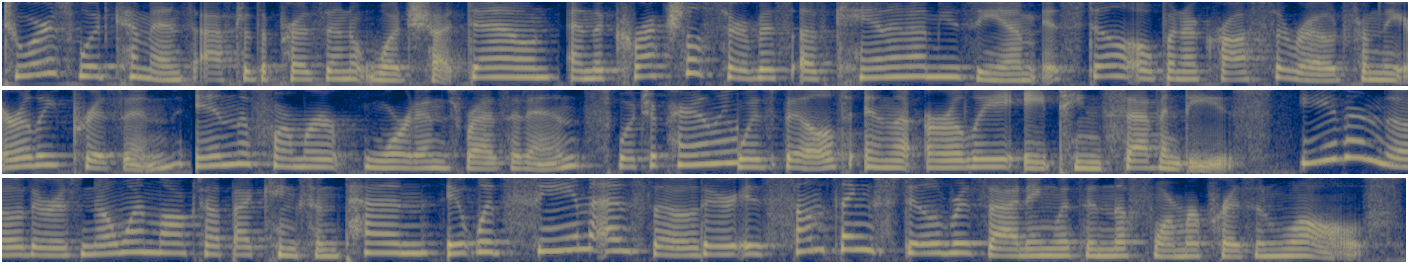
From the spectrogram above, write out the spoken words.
Tours would commence after the prison would shut down, and the Correctional Service of Canada Museum is still open across the road from the early prison in the former warden's residence, which apparently was built in the early 1870s. Even though there is no one locked up at Kingston Pen, it would seem as though there is something still residing within the former prison walls.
